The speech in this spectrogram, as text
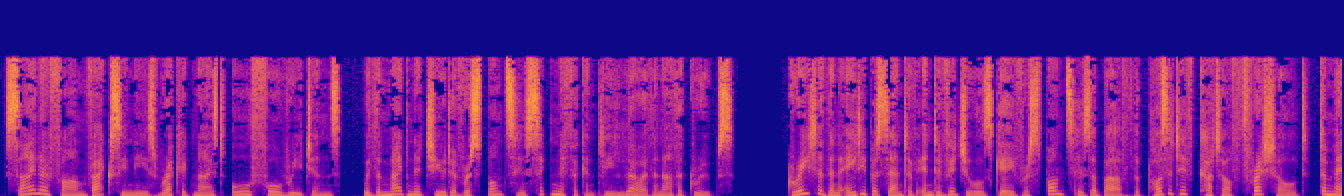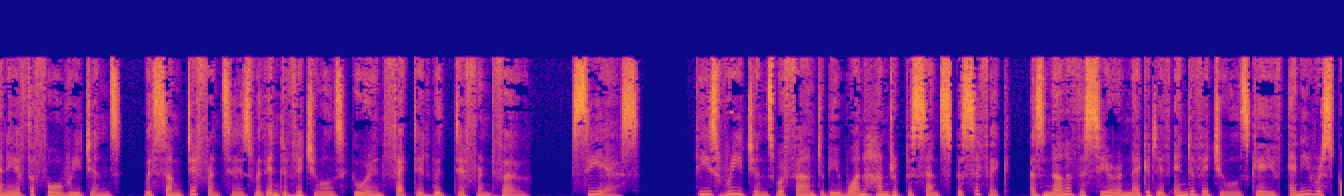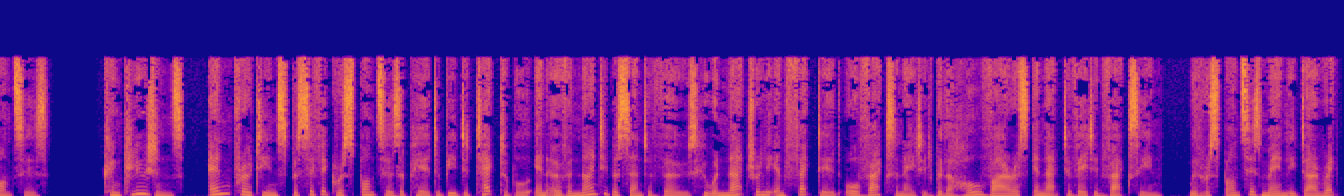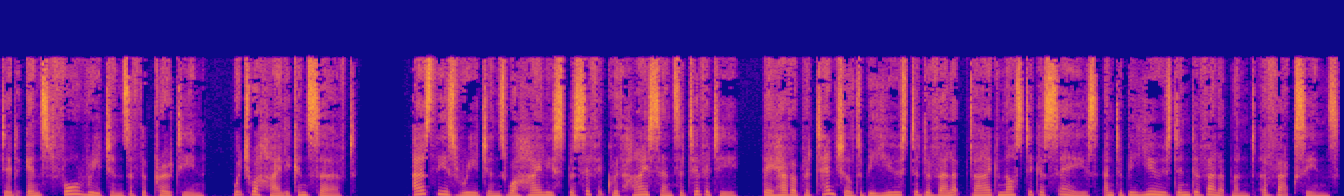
Sinopharm vaccinees recognized all four regions, with the magnitude of responses significantly lower than other groups. Greater than 80% of individuals gave responses above the positive cutoff threshold to many of the four regions, with some differences with individuals who were infected with different VO. CS. These regions were found to be 100% specific, as none of the seronegative individuals gave any responses. Conclusions N protein specific responses appear to be detectable in over 90% of those who were naturally infected or vaccinated with a whole virus inactivated vaccine, with responses mainly directed against four regions of the protein, which were highly conserved. As these regions were highly specific with high sensitivity, they have a potential to be used to develop diagnostic assays and to be used in development of vaccines.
